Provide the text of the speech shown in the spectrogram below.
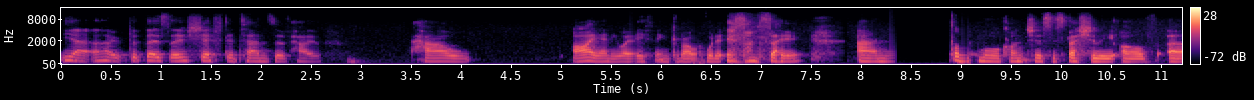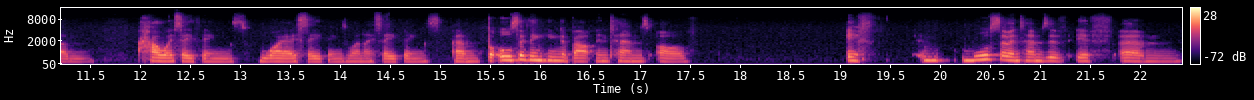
yeah, I hope. But there's a shift in terms of how how I anyway think about what it is I'm saying, and more conscious, especially of um, how I say things, why I say things, when I say things, um, but also thinking about in terms of if more so in terms of if um,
